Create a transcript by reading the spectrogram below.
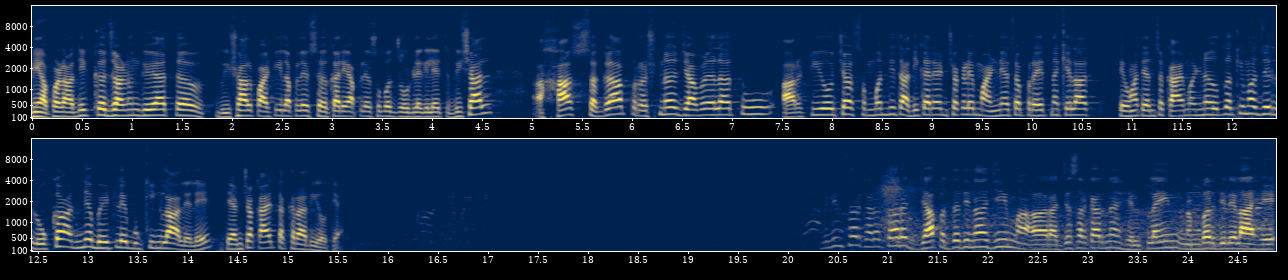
आणि आपण अधिक जाणून घेऊयात. विशाल पाटील आपले सहकारी आपल्यासोबत जोडले गेलेत. विशाल हा सगळा प्रश्न ज्या वेळेला तू आर टी ओच्या संबंधित अधिकाऱ्यांच्याकडे मांडण्याचा प्रयत्न केला तेव्हा त्यांचं काय म्हणणं होतं? किंवा जे लोक अन्य भेटले बुकिंगला आलेले त्यांच्या काय तक्रारी होत्या? मिलिंद सर खरं तर ज्या पद्धतीनं जी मा- राज्य सरकारनं हेल्पलाईन नंबर दिलेला आहे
